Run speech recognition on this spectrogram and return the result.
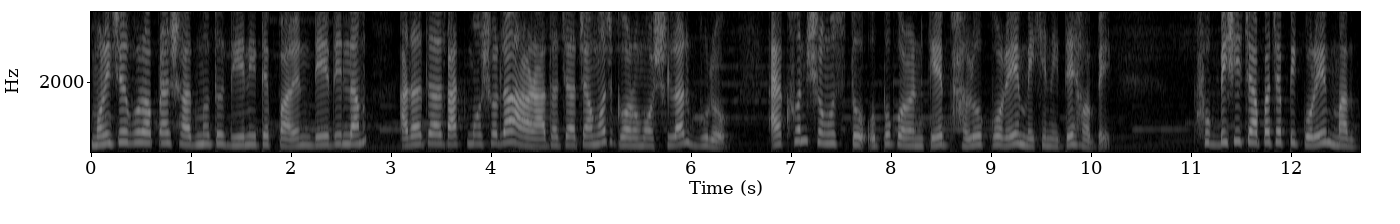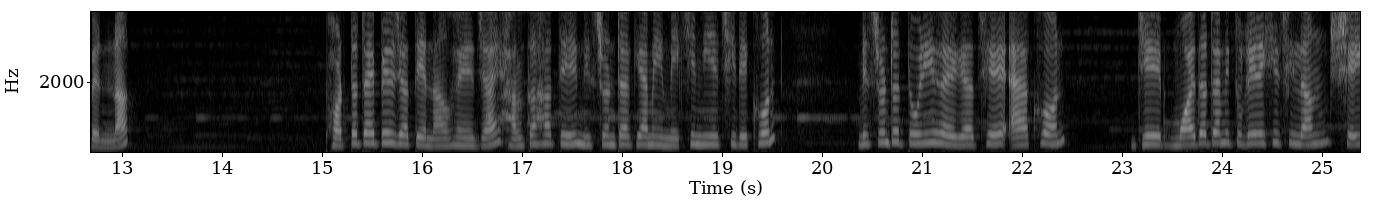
মরিচের গুঁড়ো আপনার স্বাদ মতো দিয়ে নিতে পারেন। দিয়ে দিলাম আধা চা চাট মশলা আর আধা চা চামচ গরম মশলার গুঁড়ো। এখন সমস্ত উপকরণকে ভালো করে মেখে নিতে হবে। খুব বেশি চাপাচাপি করে মাখবেন না। ভর্তা টাইপের যাতে না হয়ে যায়, হালকা হাতে মিশ্রণটাকে আমি মেখে নিয়েছি, দেখুন। মিশ্রণটা তৈরি হয়ে গেছে। এখন যে ময়দাটা আমি তুলে রেখেছিলাম, সেই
